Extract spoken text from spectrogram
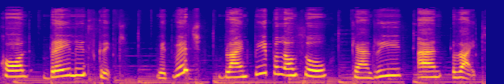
called Braille script with which blind people also can read and write.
